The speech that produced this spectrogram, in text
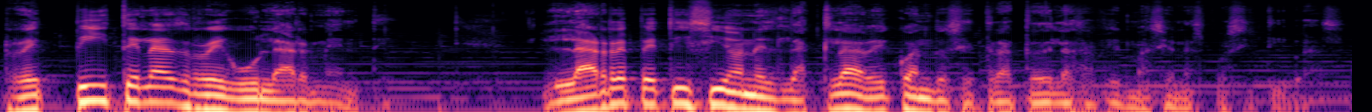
Repítelas regularmente. La repetición es la clave cuando se trata de las afirmaciones positivas.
